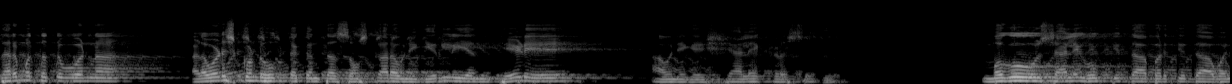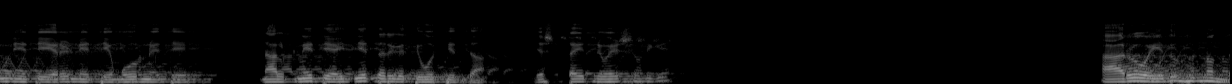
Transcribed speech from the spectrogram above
ಧರ್ಮ ತತ್ವವನ್ನು ಅಳವಡಿಸ್ಕೊಂಡು ಹೋಗ್ತಕ್ಕಂಥ ಸಂಸ್ಕಾರ ಅವನಿಗೆ ಇರಲಿ ಅಂಥೇಳಿ ಅವನಿಗೆ ಶಾಲೆ ಕಳಿಸಿದ್ಲು. ಮಗು ಶಾಲೆಗೆ ಹೋಗ್ತಿದ್ದ, ಬರ್ತಿದ್ದ ಒಂದನೇತೆ ಎರಡನೇತೆ ಮೂರನೇತೆ ನಾಲ್ಕನೇತೆ ಐದನೇ ತರಗತಿ ಓದ್ತಿದ್ದ. ಎಷ್ಟೈತ್ರಿ ವಯಸ್ಸು ಅವನಿಗೆ? ಆರು, ಐದು, ಹನ್ನೊಂದ.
